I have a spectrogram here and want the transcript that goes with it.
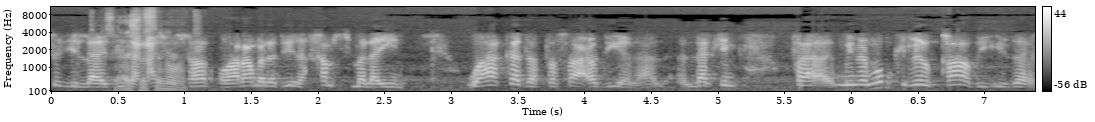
سجن لا يزيد عن عشر سنوات, وغرامة لا تزيد عن خمس ملايين. وهكذا تصاعديا. لكن فمن الممكن للقاضي إذا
